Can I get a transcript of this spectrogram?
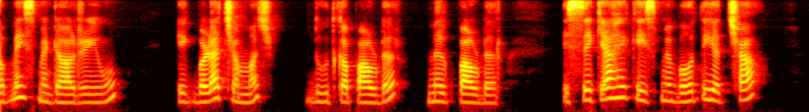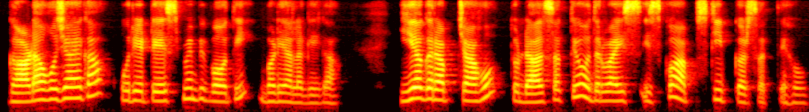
अब मैं इसमें डाल रही हूँ एक बड़ा चम्मच दूध का पाउडर मिल्क पाउडर इससे क्या है कि इसमें बहुत ही अच्छा गाढ़ा हो जाएगा और ये टेस्ट में भी बहुत ही बढ़िया लगेगा। ये अगर आप चाहो तो डाल सकते हो अदरवाइज़ इसको आप स्किप कर सकते हो।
